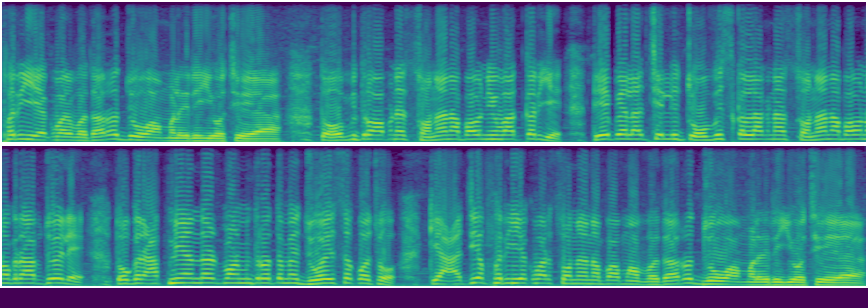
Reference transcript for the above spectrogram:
ફરી એકવાર વધારો જોવા મળી રહ્યો છે. તો મિત્રો, આપણે સોનાના ભાવની વાત કરીએ, તે પહેલાં છેલ્લી ચોવીસ કલાકના સોનાના ભાવનો ગ્રાફ જોઈ લે. તો ગ્રાફની અંદર પણ મિત્રો, તમે જોઈ શકો છો કે આજે ફરી એકવાર સોનાના ભાવમાં વધારો જોવા મળી રહ્યો છે.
